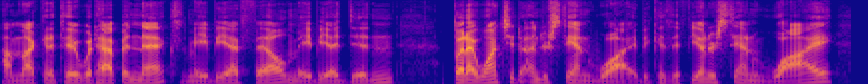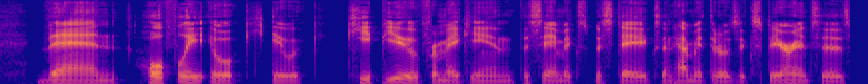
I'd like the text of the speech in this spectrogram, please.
I'm not going to tell you what happened next. Maybe I fell. Maybe I didn't. But I want you to understand why. Because if you understand why, then hopefully it will it will keep you from making the same ex- mistakes and having those experiences.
